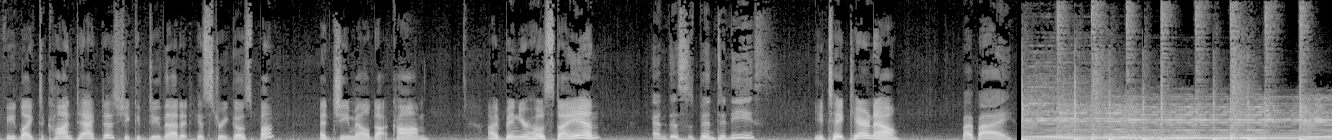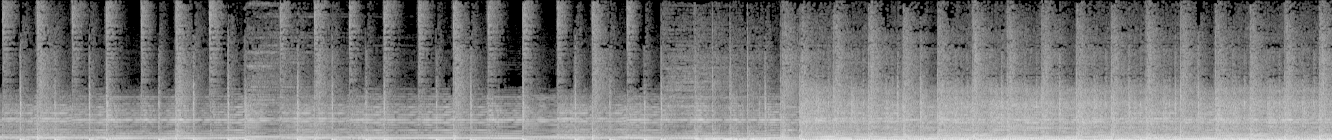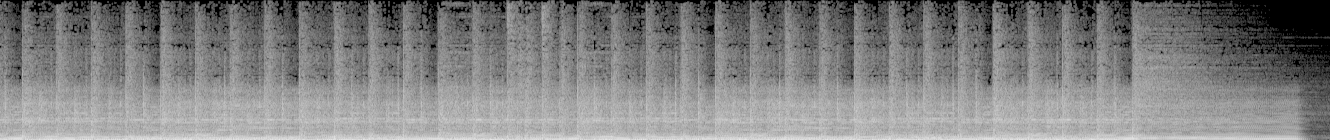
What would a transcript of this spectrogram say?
If you'd like to contact us, you could do that at historyghostbump at gmail.com. I've been your host, Diane. And this has been Denise. You take care now. Bye bye.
